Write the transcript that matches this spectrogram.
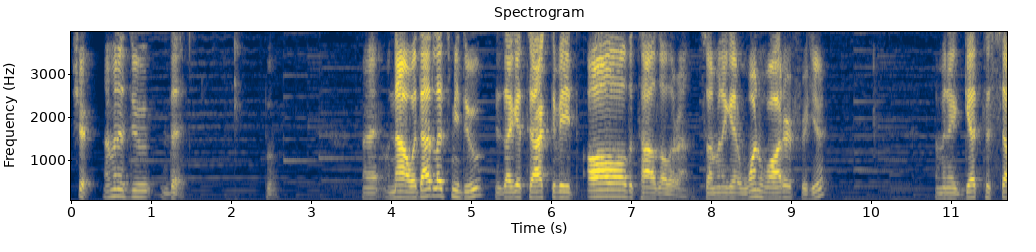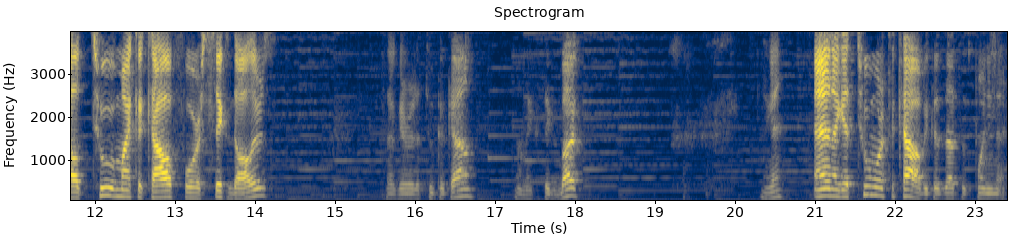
sure, I'm gonna do this. Boom. Alright, now what that lets me do is I get to activate all the tiles all around. So I'm gonna get one water for here. I'm gonna get to sell two of my cacao for six dollars. So I'll get rid of two cacao. I'll make six bucks. Okay. And I get two more cacao because that's what's pointing there.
